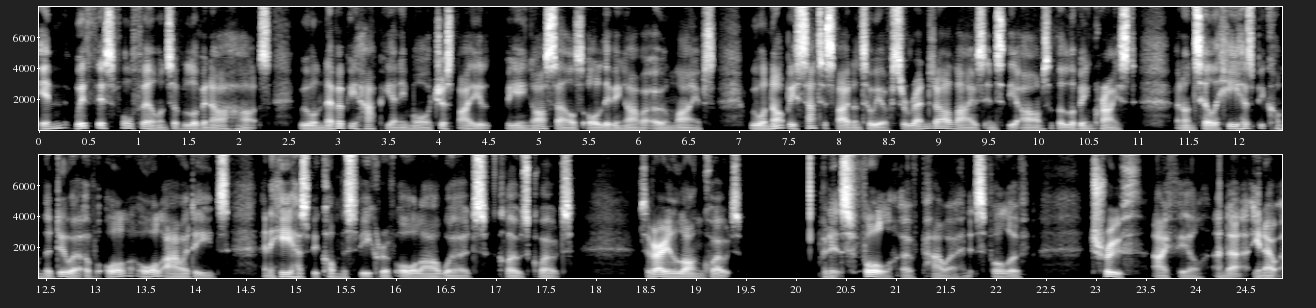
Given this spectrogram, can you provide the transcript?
In with this fulfillment of love in our hearts, we will never be happy anymore just by being ourselves or living our own lives. We will not be satisfied until we have surrendered our lives into the arms of the loving Christ and until He has become the doer of all, all our deeds, and he has become the speaker of all our words. Close quote. It's a very long quote, but it's full of power and it's full of truth, I feel. And, uh, you know,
